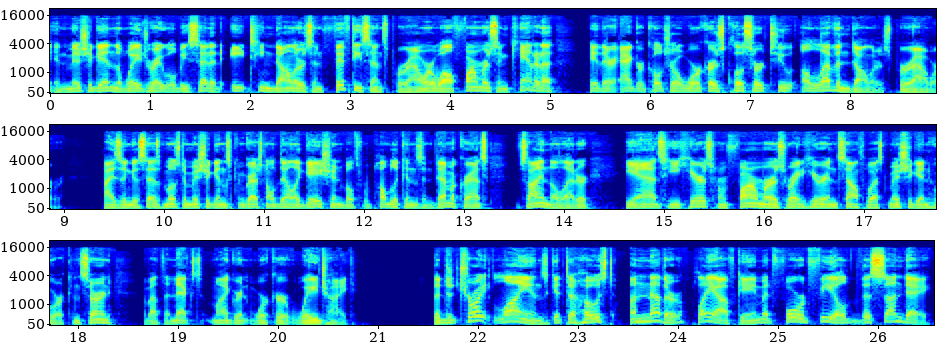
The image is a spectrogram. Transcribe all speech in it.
In Michigan, the wage rate will be set at $18.50 per hour, while farmers in Canada pay their agricultural workers closer to $11 per hour. Huizenga says most of Michigan's congressional delegation, both Republicans and Democrats, have signed the letter. He adds he hears from farmers right here in southwest Michigan who are concerned about the next migrant worker wage hike. The Detroit Lions get to host another playoff game at Ford Field this Sunday.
